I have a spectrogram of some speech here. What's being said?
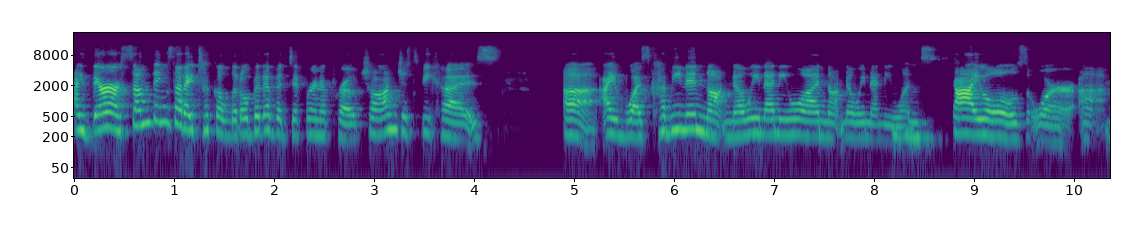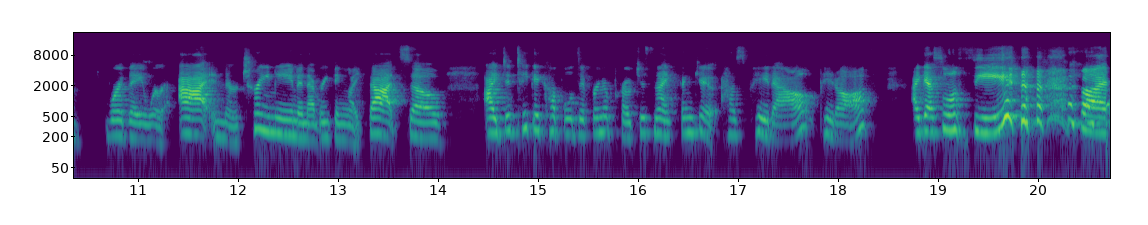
I there are some things that I took a little bit of a different approach on just because uh, I was coming in not knowing anyone, not knowing anyone's styles or um, where they were at in their training and everything like that. So I did take a couple different approaches, and I think it has paid out, paid off. I guess we'll see, but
